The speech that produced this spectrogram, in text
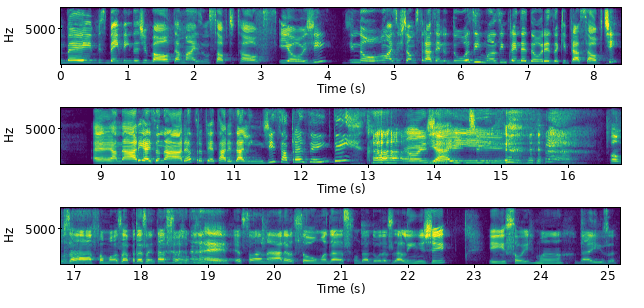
Hey babies, bem-vindas de volta a mais um Soft Talks. E hoje, de novo, nós estamos trazendo duas irmãs empreendedoras aqui para a Soft. É, a Nara e a Isanara, proprietárias da Lindy, se apresentem. Oi, E gente. aí? Vamos à famosa apresentação, né? É. Eu sou a Nara, eu sou uma das fundadoras da Linge e sou irmã da Isa.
